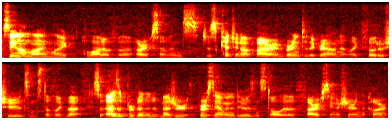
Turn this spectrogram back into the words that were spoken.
I've seen online like a lot of uh, RX-7s just catching on fire and burning to the ground at like photo shoots and stuff like that. So as a preventative measure, the first thing I'm going to do is install a fire extinguisher in the car.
